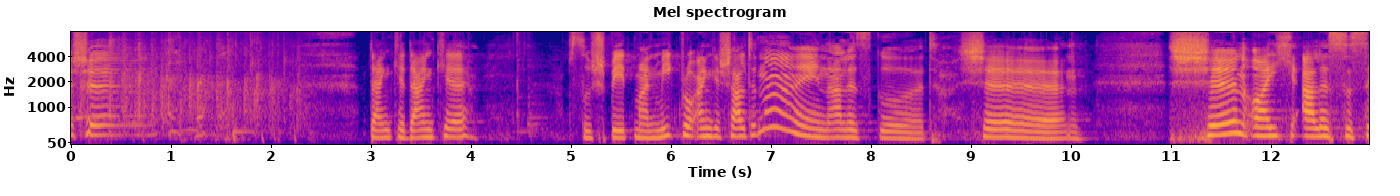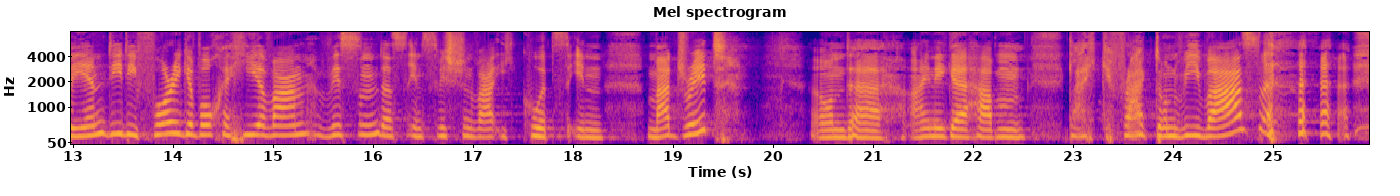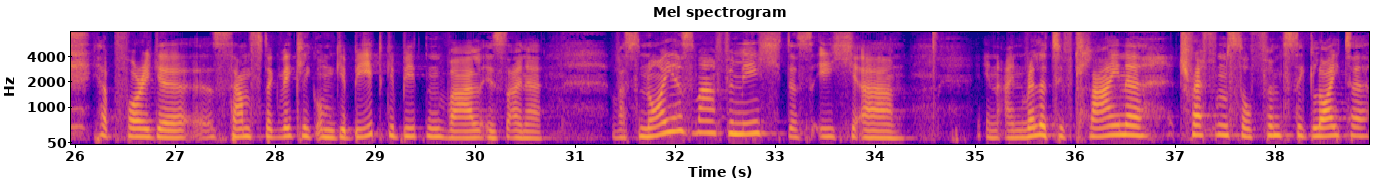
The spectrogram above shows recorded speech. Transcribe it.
Dankeschön. Danke, danke. Zu spät mein Mikro eingeschaltet? Nein, alles gut. Schön. Schön, euch alles zu sehen. Die, die vorige Woche hier waren, wissen, dass inzwischen war ich kurz in Madrid. Und äh, einige haben gleich gefragt, und wie war's? ich habe vorige Samstag wirklich um Gebet gebeten, weil es eine was Neues war für mich, dass ich äh, in ein relativ kleine Treffen, so 50 Leute,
